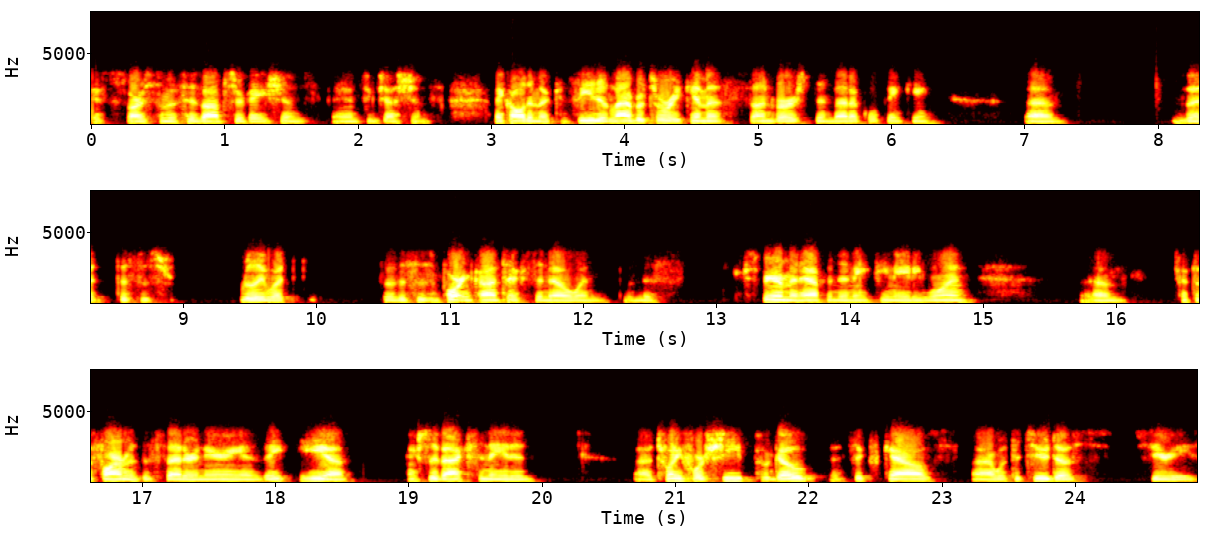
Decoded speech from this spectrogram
as far as some of his observations and suggestions. They called him a conceited laboratory chemist, unversed in medical thinking. Um, but this is really what, so this is important context to know when, when this experiment happened in 1881 um, at the farm of this veterinarian. They, he uh, actually vaccinated uh, 24 sheep, a goat, and six cows uh, with the two dose series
